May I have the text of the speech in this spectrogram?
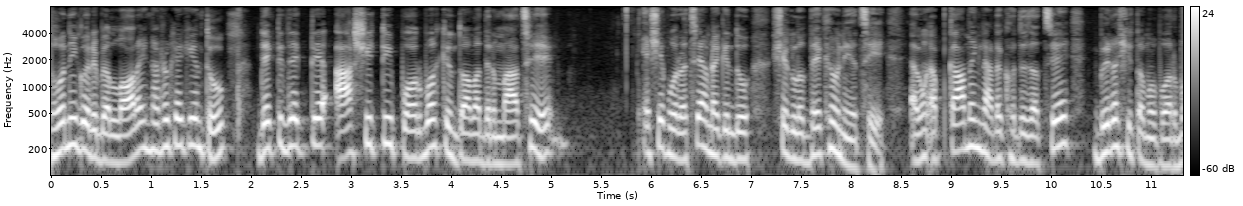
ধনী গরিবের লড়াই নাটকে কিন্তু দেখতে দেখতে আশিটি পর্ব কিন্তু আমাদের মাঝে এসে পড়েছে, আমরা কিন্তু সেগুলো দেখেও নিয়েছি। এবং আপকামিং নাটক হতে যাচ্ছে বিরাশিতম পর্ব।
